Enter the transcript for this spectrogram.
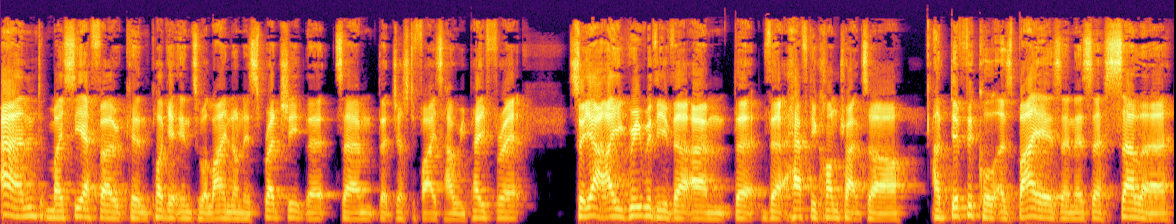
and my CFO can plug it into a line on his spreadsheet that um, that justifies how we pay for it. So yeah, I agree with you that um, that that hefty contracts are are difficult as buyers and as a seller.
